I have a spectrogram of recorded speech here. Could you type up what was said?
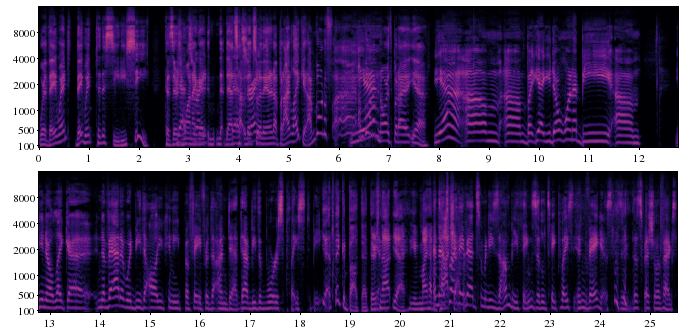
where they went. They went to the CDC because there's That's one. I get that's, That's how that's where they ended up. But I like it. I'm going to. Uh, I'm going north, but I yeah. Yeah, um, um, but yeah, you don't want to be, um, you know, like uh, Nevada would be the all-you-can-eat buffet for the undead. That'd be the worst place to be. Yeah, think about that. There's not. Yeah, you might have and a that's why shopper. they've had so many zombie things that'll take place in Vegas. the special effects.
